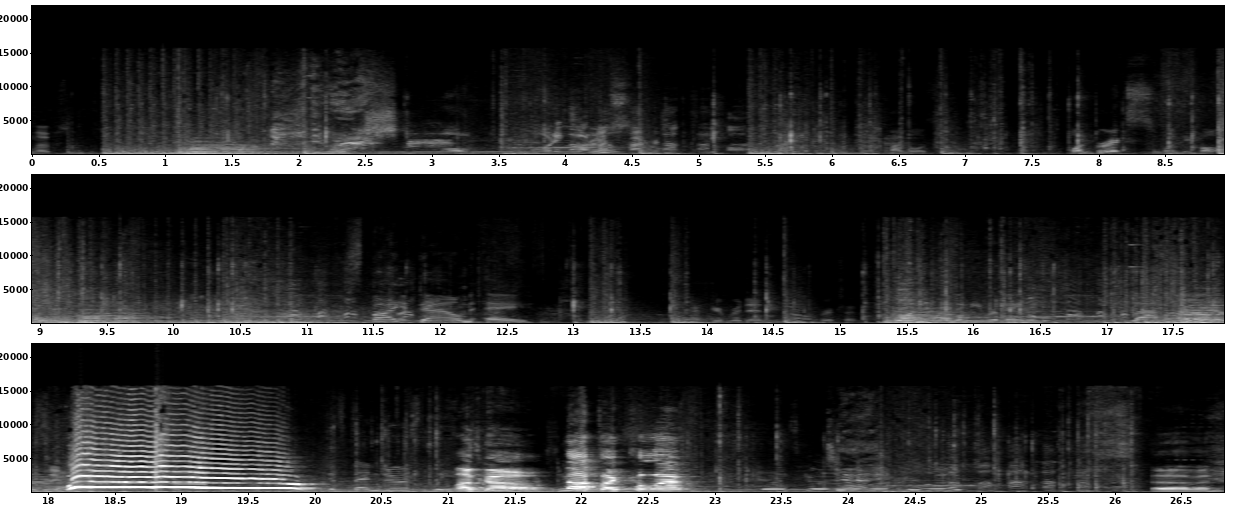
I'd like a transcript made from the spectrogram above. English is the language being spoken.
running coming, Oh, What are you. Five bullets. One bricks, one default. Spike down A. Pyramid and bricks. One enemy remaining. Last player Defenders win. Let's go. Not the clip. Let's go. Uh, man.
